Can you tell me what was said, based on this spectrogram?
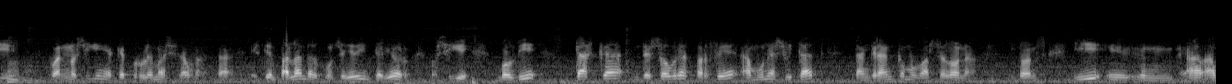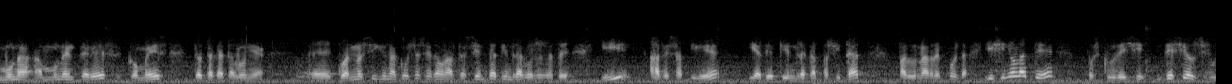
Si, quan no siguin aquest problema serà un altre. Estem parlant del conseller d'Interior, o sigui, vol dir tasca de sobres per fer amb una ciutat tan gran com Barcelona. Doncs, i eh, amb, una, amb un interès com és tota Catalunya. Eh, quan no sigui una cosa serà una altra, sempre tindrà coses a fer i ha de saber i ha de tindre capacitat per donar resposta. I si no la té, doncs que ho deixi, deixi el seu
